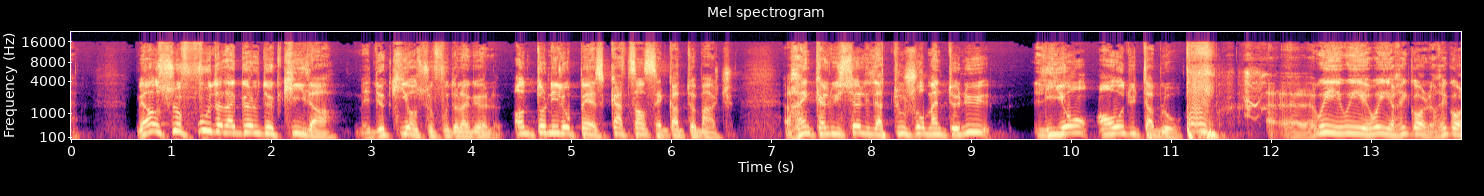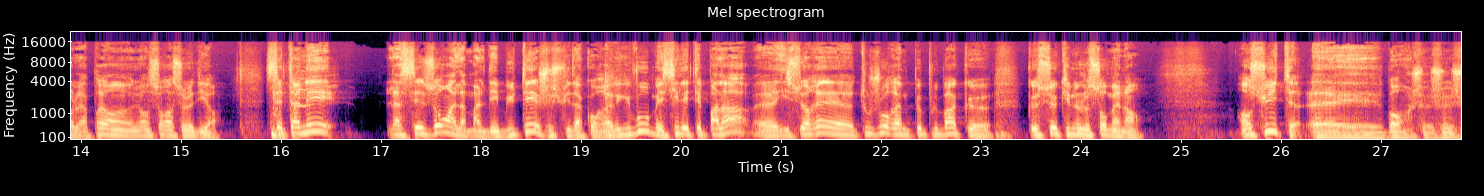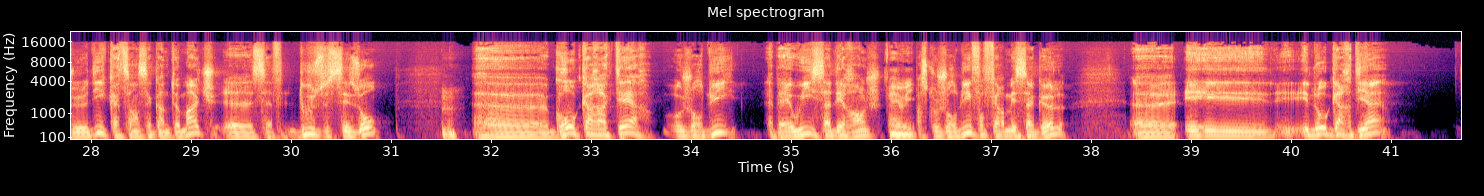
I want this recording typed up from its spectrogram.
Mais on se fout de la gueule de qui là? Mais de qui on se fout de la gueule? Anthony Lopez, 450 matchs. Rien qu'à lui seul, il a toujours maintenu Lyon en haut du tableau. Euh, oui, oui, oui, rigole, rigole. Après, on, on saura se le dire. Cette année, la saison, elle a mal débuté, je suis d'accord avec vous, mais s'il n'était pas là, euh, il serait euh, toujours un peu plus bas que, que ceux qui ne le sont maintenant. Ensuite, euh, bon, je, je- je le dis, 450 matchs, euh, ça fait 12 saisons. Gros caractère, aujourd'hui, eh ben oui, ça dérange. Eh oui. Parce qu'aujourd'hui, il faut fermer sa gueule. Et, et- et nos gardiens,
